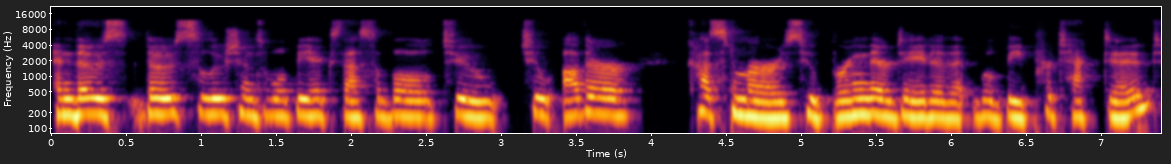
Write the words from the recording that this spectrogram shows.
And those those solutions will be accessible to to other customers who bring their data that will be protected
